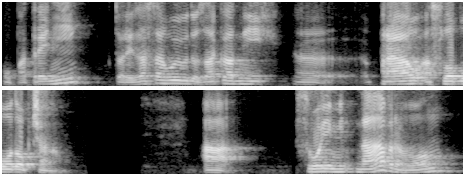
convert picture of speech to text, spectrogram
opatrení, ktoré zasahujú do základných práv a slobôd občanov. A svojim návrhom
